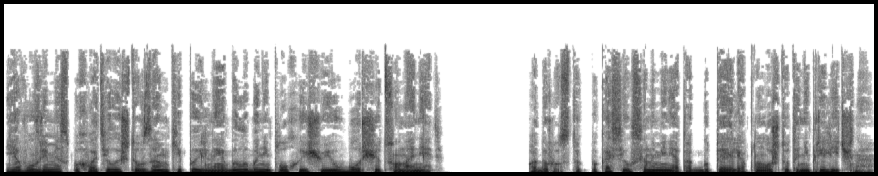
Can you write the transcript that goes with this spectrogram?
Я вовремя спохватилась, что в замке пыльно, было бы неплохо еще и уборщицу нанять. Подросток покосился на меня, так будто я ляпнула что-то неприличное.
